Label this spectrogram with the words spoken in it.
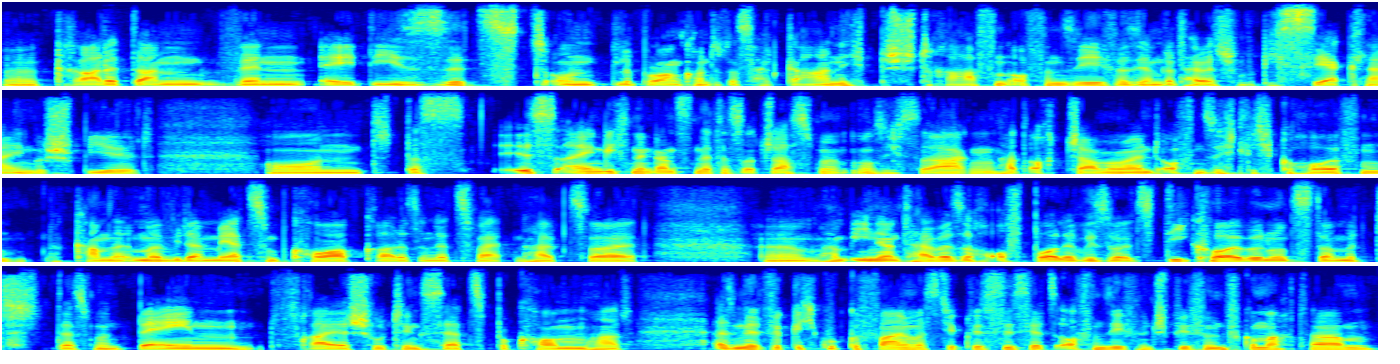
Äh, Gerade dann, wenn AD sitzt und LeBron konnte das halt gar nicht bestrafen offensiv. Also sie haben da teilweise schon wirklich sehr klein gespielt. Und das ist eigentlich ein ganz nettes Adjustment, muss ich sagen. Hat auch Jamarant offensichtlich geholfen. Da kam dann immer wieder mehr zum Korb, gerade so in der zweiten Halbzeit ähm, haben ihn dann teilweise auch Offballer wie so als Decoy benutzt, damit Desmond Bain freie Shooting-Sets bekommen hat. Also mir hat wirklich gut gefallen, was die Grizzlies jetzt offensiv in Spiel 5 gemacht haben.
